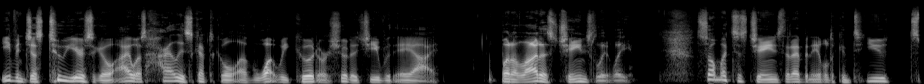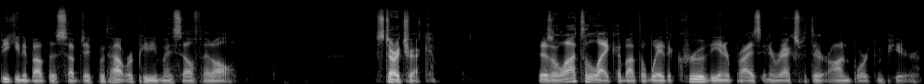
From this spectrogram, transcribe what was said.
Even just two years ago, I was highly skeptical of what we could or should achieve with AI. But a lot has changed lately. So much has changed that I've been able to continue speaking about this subject without repeating myself at all. Star Trek. There's a lot to like about the way the crew of the Enterprise interacts with their onboard computer.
